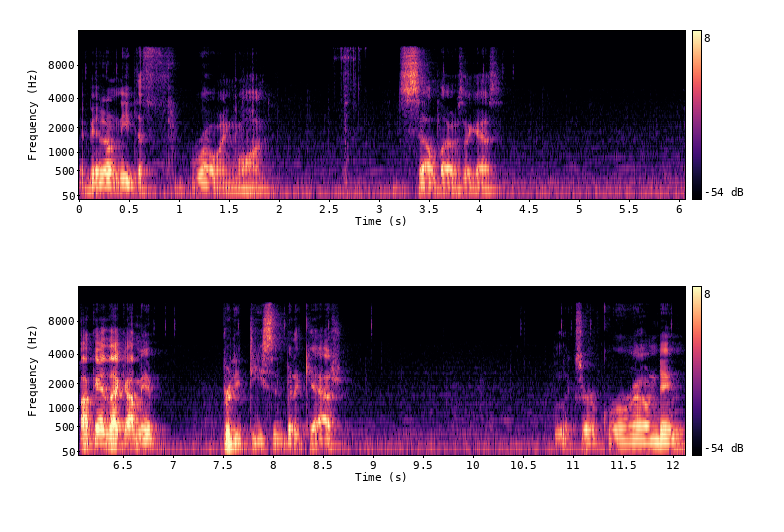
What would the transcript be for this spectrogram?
Maybe I don't need the throwing one. Sell those, I guess. Okay, that got me a pretty decent bit of cash. Elixir of grounding.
